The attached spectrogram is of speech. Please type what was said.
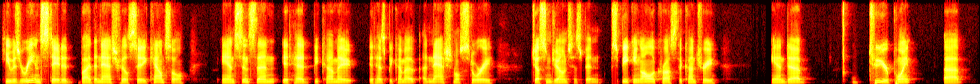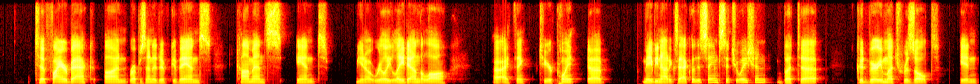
He was reinstated by the Nashville City Council, and since then it had become a it has become a, a national story. Justin Jones has been speaking all across the country, and uh, to your point, uh, to fire back on Representative Givan's comments and you know really lay down the law. Uh, I think to your point, uh, maybe not exactly the same situation, but uh, could very much result in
